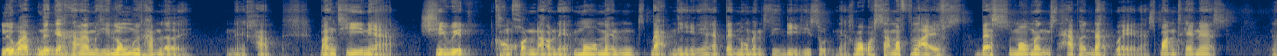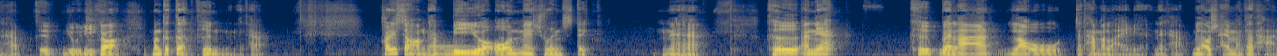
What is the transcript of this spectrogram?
หรือว่านึกอยากทำอะไรบางทีลงมือทำเลยนะครับ บางทีเนี่ยชีวิตของคนเราเนี่ย moment แบบนี้เนี่ยเป็น moment ที่ดีที่สุดเนี่ยเขาบอกว่า some of life's best moments happen that way นะ spontaneous นะครับคืออยู่ดีก็มันก็เกิดขึ้นนะครับ ข้อที่สองครับ be your own measuring stick นะฮะคืออันเนี้ยคือเวลาเราจะทำอะไรเนี่ยนะครับเราใช้มาตรฐาน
